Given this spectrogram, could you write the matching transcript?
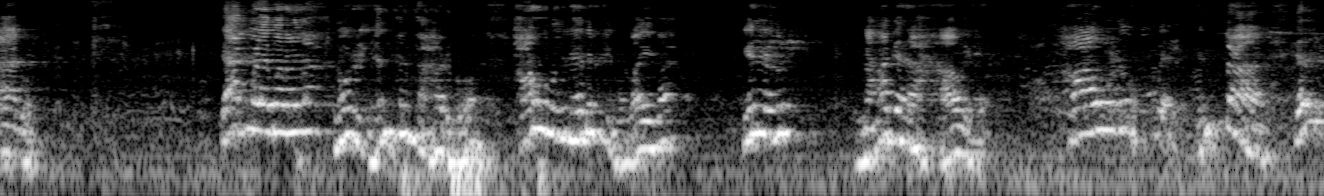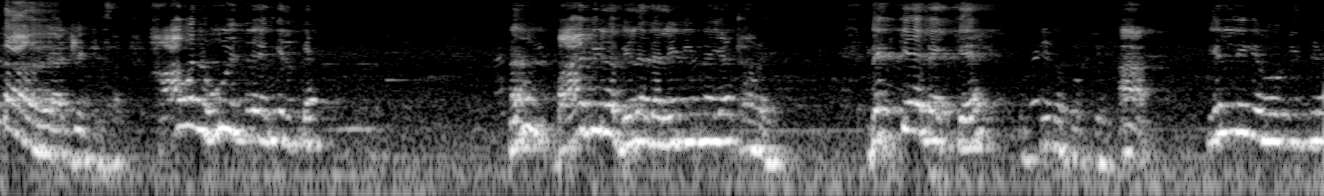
ಹಾಗೋ. ಯಾಕೆ ಮಳೆ ಬರಲ್ಲ? ನೋಡ್ರಿ, ಎಂತಂತ ಹಾಡು. ಹಾವು ಅಂದ್ರೆ ಹೆದರ್ತೀವಲ್ಲ ಈಗ? ಏನು ಹೇಳಿದ್ರು ನಾಗರ ಹಾವಿದೆ ಹಾವಳು ಹೂವೆ. ಎಂತ ಎಂತ ಅಡ್ಜೆಕ್ಟಿವ್ ಸರ್. ಹಾವಲ್ಲಿ ಹೂ ಇದ್ರೆ ಹೆಂಗಿರುತ್ತೆ? ಬಾಗಿಲ ಬಿಲದಲ್ಲಿ ನಿನ್ನ ಯಠಾವೆ ಬೆಕ್ಕೆ ಬೆಕ್ಕೆ ಆ ಎಲ್ಲಿಗೆ ಹೋಗಿದ್ದೆ?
